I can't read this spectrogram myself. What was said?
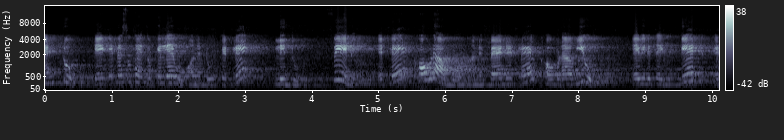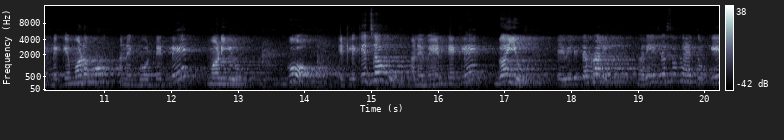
એન્ડ ટુક ટેક એટલે શું થાય? તો કે લેવું અને ટુક એટલે લીધું. ફીડ એટલે ખવડાવવું અને ફેડ એટલે ખવડાવ્યું. એવી રીતે ગેટ એટલે કે મળવું અને ગોટ એટલે મળ્યું. ગો એટલે કે જવું અને વેન્ટ એટલે ગયું. એવી રીતે હરી. હરી એટલે શું થાય? તો કે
